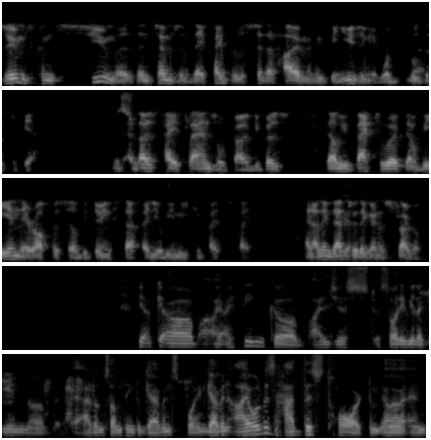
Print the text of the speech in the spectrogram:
Zoom's consumers in terms of their people who sit at home and who've been using it will will Yeah. disappear, That's and those paid plans will go because they'll be back to work, they'll be in their office, they'll be doing stuff, and you'll be meeting face to face. And I think that's Yeah. where they're going to struggle. Yeah, uh, I, I think uh, I'll just sorry, we'll again uh, add on something to Gavin's point. Gavin, I always had this thought, uh, and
